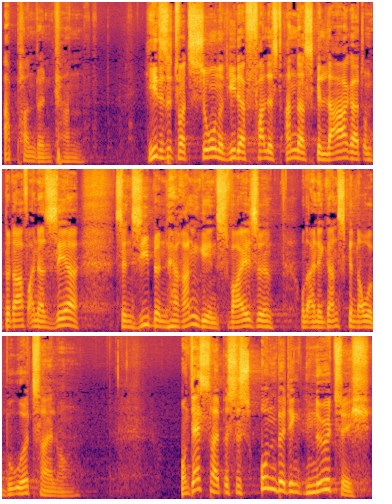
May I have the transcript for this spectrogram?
abhandeln kann. Jede Situation und jeder Fall ist anders gelagert und bedarf einer sehr sensiblen Herangehensweise und eine ganz genaue Beurteilung. Und deshalb ist es unbedingt nötig,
